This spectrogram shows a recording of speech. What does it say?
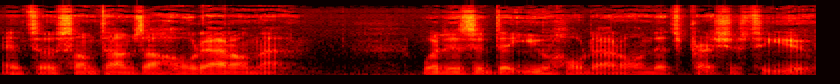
And so sometimes I hold out on that. What is it that you hold out on that's precious to you?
